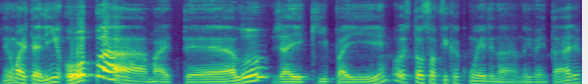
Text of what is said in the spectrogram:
Nem um martelinho. Opa! Martelo. Já equipa aí. Ou então só fica com ele na, no inventário.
